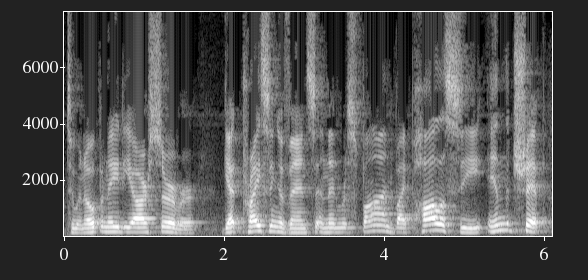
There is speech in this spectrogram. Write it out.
to an OpenADR server, get pricing events, and then respond by policy in the chip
